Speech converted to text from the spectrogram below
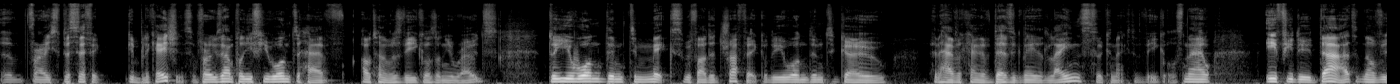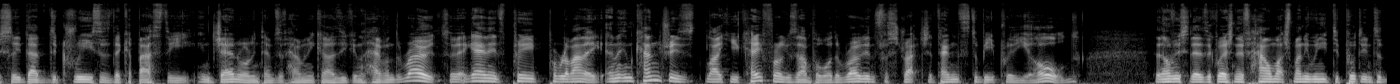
uh, very specific implications. For example, if you want to have autonomous vehicles on your roads, do you want them to mix with other traffic, or do you want them to go and have a kind of designated lanes for connected vehicles? Now, if you do that, then obviously that decreases the capacity in general in terms of how many cars you can have on the road. So again, it's pretty problematic. And in countries like UK, for example, where the road infrastructure tends to be pretty old, then obviously there's a question of how much money we need to put into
